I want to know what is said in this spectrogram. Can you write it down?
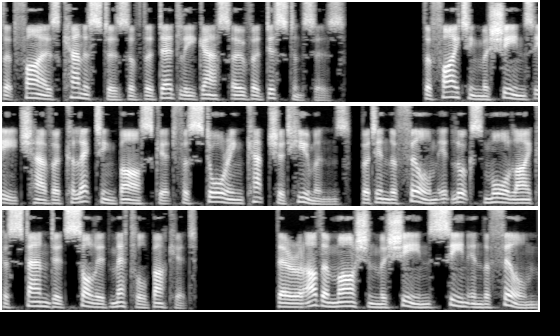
that fires canisters of the deadly gas over distances. The fighting machines each have a collecting basket for storing captured humans, but in the film it looks more like a standard solid metal bucket. There are other Martian machines seen in the film,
